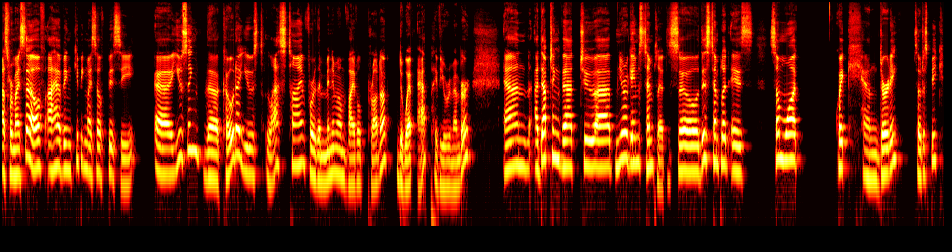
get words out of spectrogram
As for myself, I have been keeping myself busy uh, using the code I used last time for the minimum viable product, the web app, if you remember, and adapting that to a Neurogames template. So this template is somewhat quick and dirty, so to speak.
